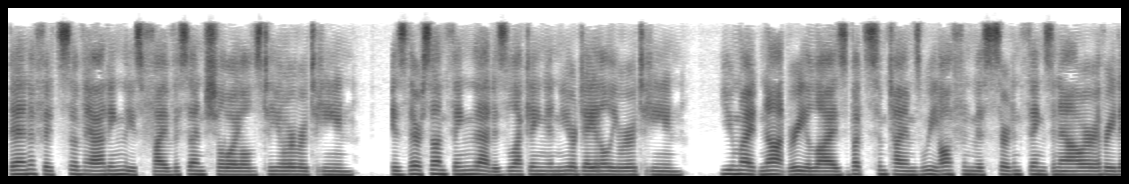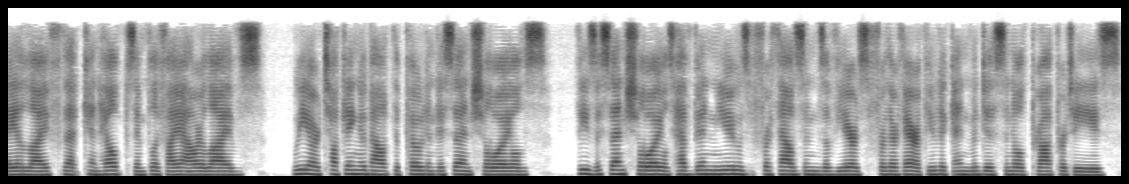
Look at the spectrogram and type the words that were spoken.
Benefits of adding these five essential oils to your routine. Is there something that is lacking in your daily routine? You might not realize, but sometimes we often miss certain things in our everyday life that can help simplify our lives. We are talking about the potent essential oils. These essential oils have been used for thousands of years for their therapeutic and medicinal properties.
